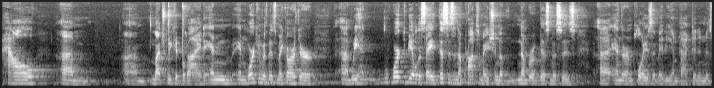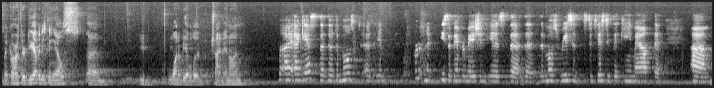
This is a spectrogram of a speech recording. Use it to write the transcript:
how um, um, much we could provide. And in working with Ms. MacArthur, um, we had worked to be able to say this is an approximation of number of businesses uh, and their employees that may be impacted. And Ms. MacArthur, do you have anything else um, you'd want to be able to chime in on? I, I guess the, the, the most uh, pertinent piece of information is the, the, the most recent statistic that came out that, um,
